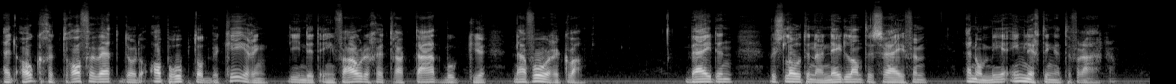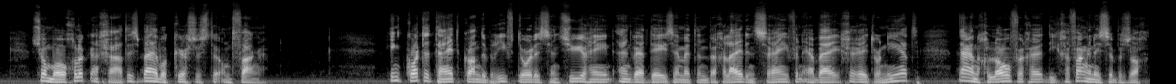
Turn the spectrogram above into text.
en ook getroffen werd door de oproep tot bekering die in dit eenvoudige traktaatboekje naar voren kwam. Beiden besloten naar Nederland te schrijven en om meer inlichtingen te vragen. Zo mogelijk een gratis Bijbelcursus te ontvangen. In korte tijd kwam de brief door de censuur heen en werd deze met een begeleidend schrijven erbij geretourneerd naar een gelovige die gevangenissen bezocht.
